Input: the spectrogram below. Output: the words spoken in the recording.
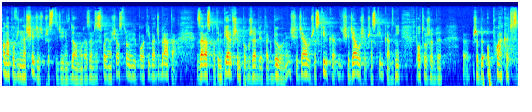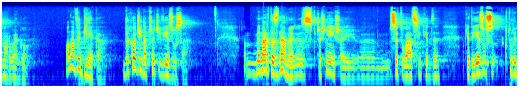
Ona powinna siedzieć przez tydzień w domu razem ze swoją siostrą i płakiwać brata. Zaraz po tym pierwszym pogrzebie tak było. Nie? Siedziało, przez kilka, siedziało się przez kilka dni po to, żeby, żeby opłakać zmarłego. Ona wybiega, wychodzi naprzeciw Jezusa. My Martę znamy z wcześniejszej y, sytuacji, kiedy, kiedy Jezus, który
